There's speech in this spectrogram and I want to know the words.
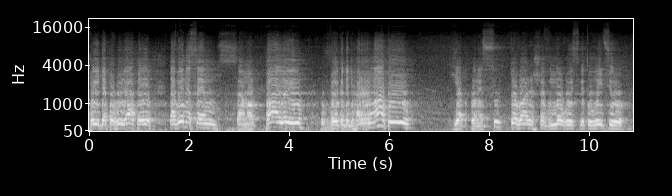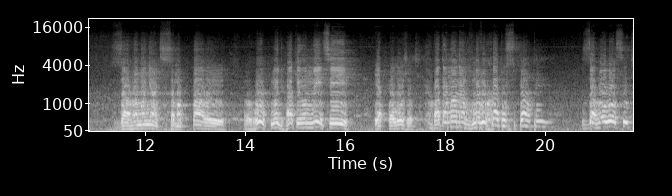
вийде погуляти, та винесем самопали, викотить гармату. Як понесуть товариша в нову світлицю, загомонять самопали, гукнуть гакіониці, як положать отамана в нову хату спати, заголосить,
